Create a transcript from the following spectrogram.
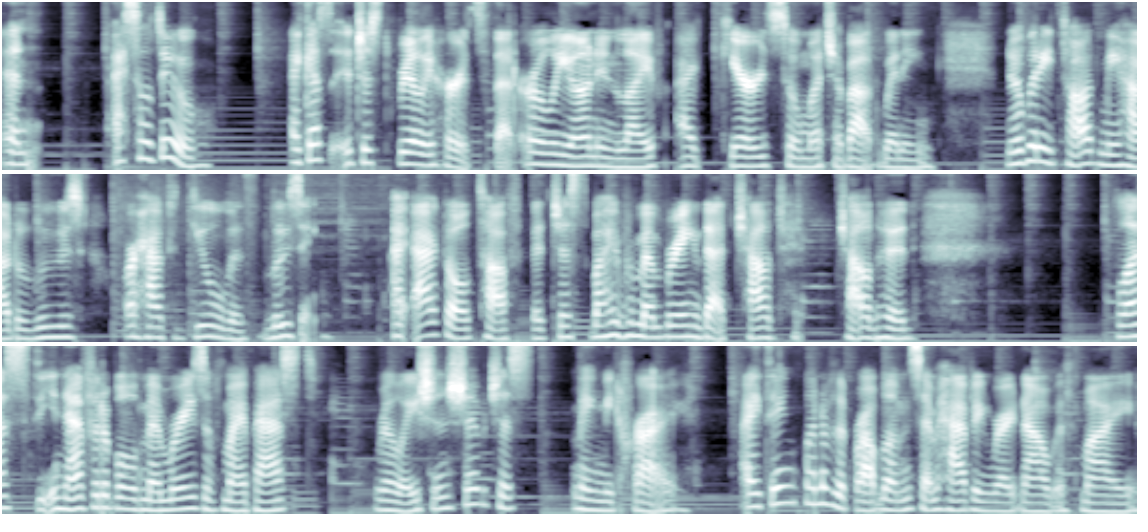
And I still do. I guess it just really hurts that early on in life I cared so much about winning. Nobody taught me how to lose or how to deal with losing. I act all tough, but just by remembering that child childhood plus the inevitable memories of my past relationship just make me cry. I think one of the problems I'm having right now with my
